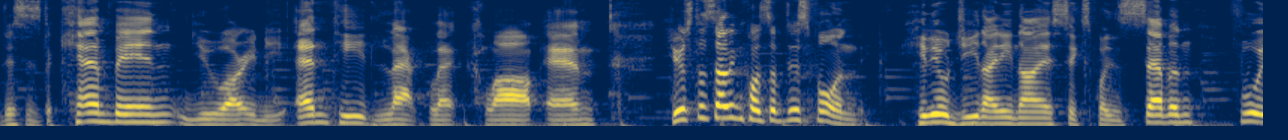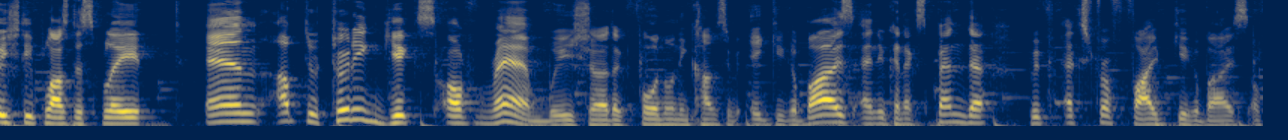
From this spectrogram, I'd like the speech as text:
This is the campaign. You are in the anti-lag lag club. And here's the selling points of this phone. Helio G99 6.7 Full HD Plus display, and up to 30 gigs of RAM, which uh, the phone only comes with 8 gigabytes, and you can expand that with extra 5 gigabytes of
